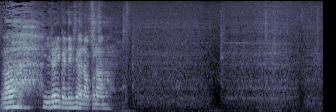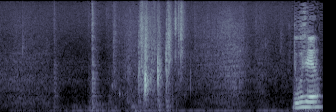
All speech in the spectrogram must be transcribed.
아, 이러니까 냄새가 났구나. 누구세요?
